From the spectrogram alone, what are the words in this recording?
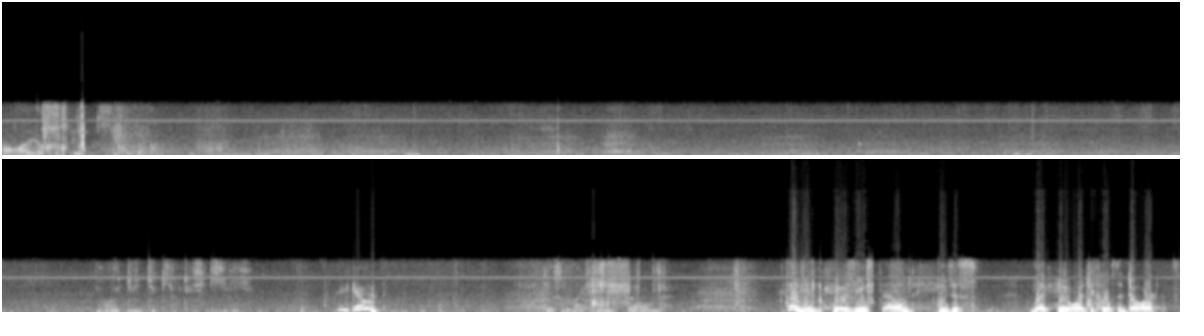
Oh, look who's being You're just the cutest kitty. Where you going? Doesn't like being filmed. Oh, he's okay with being filmed. He just was like, hey, why'd you close the door?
